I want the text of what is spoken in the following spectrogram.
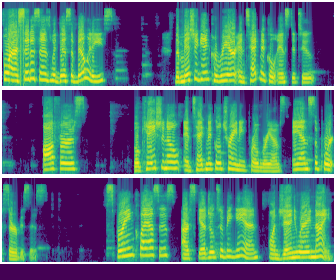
For our citizens with disabilities, the Michigan Career and Technical Institute offers vocational and technical training programs and support services. Spring classes are scheduled to begin on January 9th,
